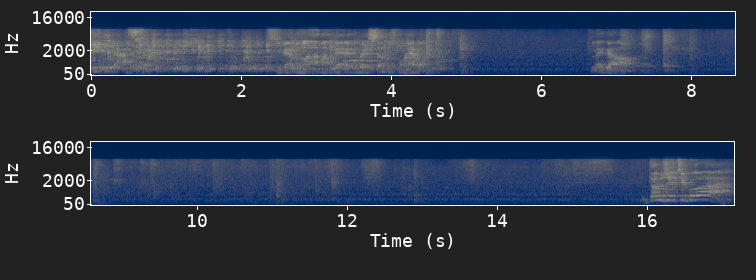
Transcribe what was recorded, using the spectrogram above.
figuraça. Estivemos lá na matéria, conversamos com ela. Que legal. Então, gente boa!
